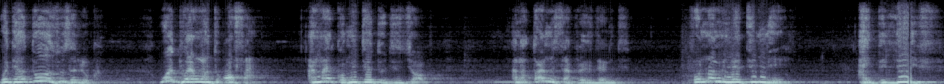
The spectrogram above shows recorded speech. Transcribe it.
But there are those who say, look, what do I want to offer? Am I committed to this job? And I thank Mr. President for nominating me. I believe,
